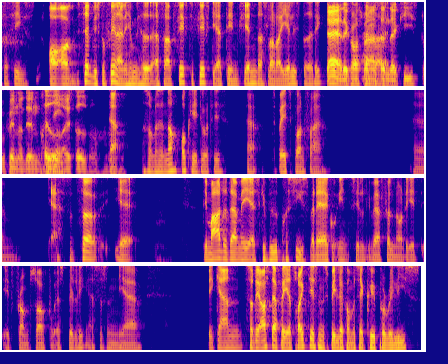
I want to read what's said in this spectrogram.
Præcis. Og, og selv hvis du finder en hemmelighed, altså 50-50, at det er en fjende, der slår dig ihjel i stedet, ikke? Ja, ja, det kan også være, Altså, at den der kiste, du finder, den æder dig i stedet for. Ja. Og så man siger, nå, okay, det var det. Ja, tilbage til Bonfire. Øhm, ja, så, så ja, det er meget det der med, at jeg skal vide præcis, hvad det er, jeg går ind til, i hvert fald når det er et, et From Software-spil, ikke? Altså sådan, jeg vil gerne, så det er også derfor, jeg tror ikke, det er sådan et spil, jeg kommer til at købe på release,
